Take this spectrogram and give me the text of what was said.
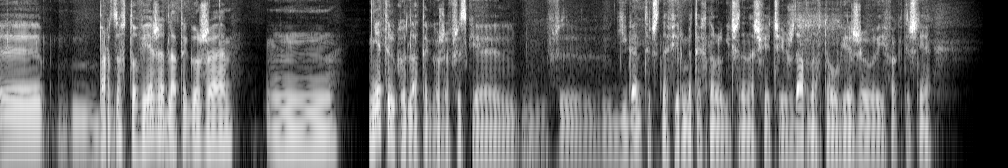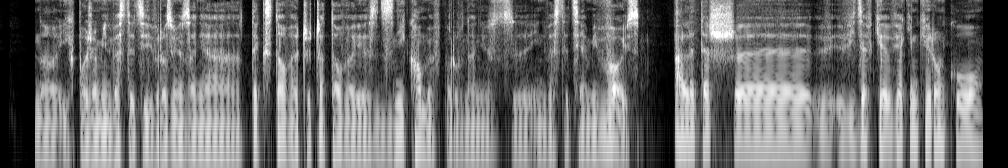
Y, Bardzo w to wierzę, dlatego że mm, nie tylko dlatego, że wszystkie gigantyczne firmy technologiczne na świecie już dawno w to uwierzyły i faktycznie no, ich poziom inwestycji w rozwiązania tekstowe czy czatowe jest znikomy w porównaniu z inwestycjami w voice. Ale też e, widzę, w, w jakim kierunku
